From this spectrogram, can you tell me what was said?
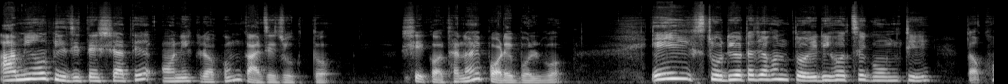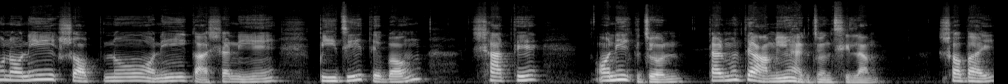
আমিও পিজিতের সাথে অনেক রকম কাজে যুক্ত। সে কথা নয়, পরে বলব। এই স্টুডিওটা যখন তৈরি হচ্ছে গুমটি, তখন অনেক স্বপ্ন, অনেক আশা নিয়ে পিজিত এবং সাথে অনেকজন, তার মধ্যে আমিও একজন ছিলাম। সবাই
